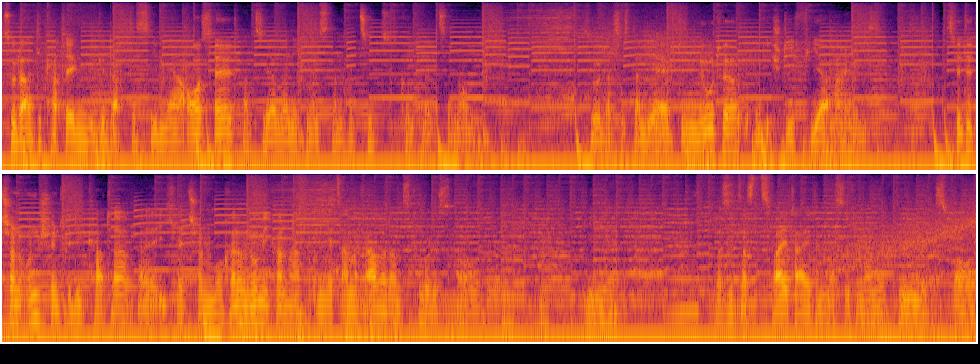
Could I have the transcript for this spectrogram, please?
So, da hat die Karte irgendwie gedacht, dass sie mehr aushält, hat sie aber nicht, es dann hat sie komplett zernommen. So, das ist dann die elfte Minute und ich stehe 4-1. Wird jetzt schon unschön für die Cutter, weil ich jetzt schon Morello Nomicon habe und jetzt an Rabadons Todeshaube. Das ist das zweite Item, was ich in meiner Blitz baue.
